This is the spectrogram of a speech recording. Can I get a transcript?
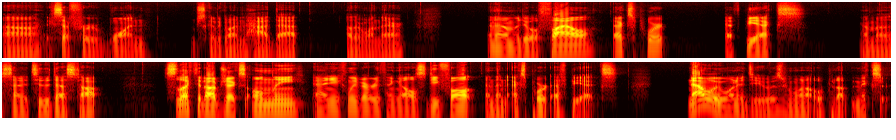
uh, except for one. I'm just going to go ahead and hide that other one there. And then I'm going to do a file, export, FBX. I'm going to send it to the desktop. Selected objects only, and you can leave everything else default, and then export FBX. Now what we want to do is we want to open up Mixer.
